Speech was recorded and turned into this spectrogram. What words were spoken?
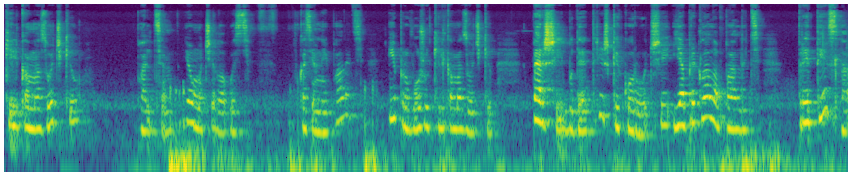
кілька мазочків пальцем. Я вмочила ось вказівний палець і провожу кілька мазочків. Перший буде трішки коротший. Я приклала палець, притисла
